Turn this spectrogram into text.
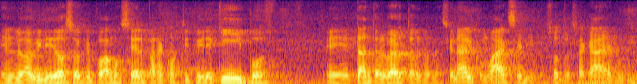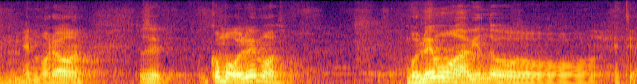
en lo habilidoso que podamos ser para constituir equipos. Eh, tanto Alberto en lo nacional como Axel y nosotros acá en, Morón. Entonces, ¿cómo volvemos? Volvemos habiendo este,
